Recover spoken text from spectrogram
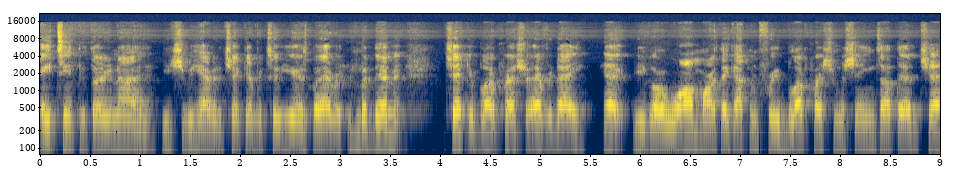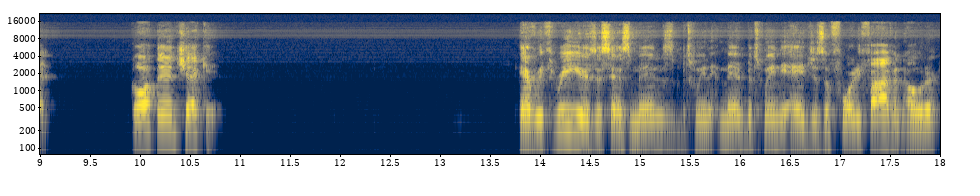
18 through 39. You should be having it checked every two years. But every but damn it, check your blood pressure every day. Heck, you go to Walmart, they got them free blood pressure machines out there to check. Go out there and check it. Every three years, it says men's between men between the ages of 45 and older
